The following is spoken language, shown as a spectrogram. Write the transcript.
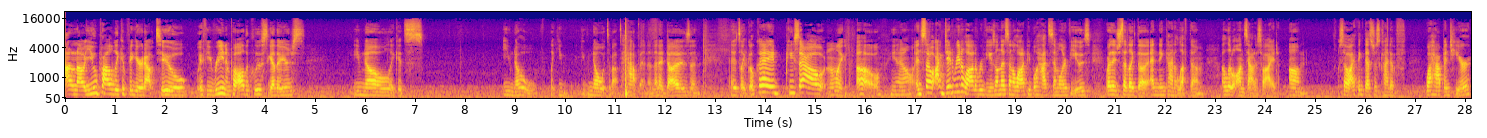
I don't know, you probably could figure it out too. If you read and put all the clues together, you're just, you know, like it's, you know, like you, you know what's about to happen. And then it does. And, it's like, okay, peace out. And I'm like, oh, you know? And so I did read a lot of reviews on this, and a lot of people had similar views where they just said like the ending kind of left them a little unsatisfied. Um, so I think that's just kind of what happened here.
